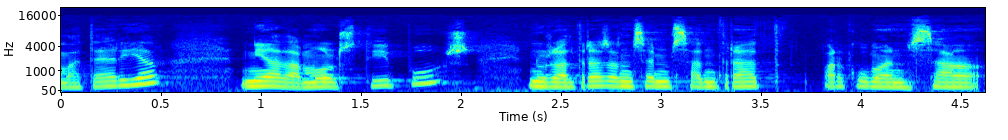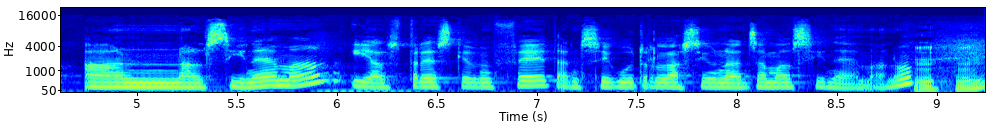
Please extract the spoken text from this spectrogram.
matèria, n'hi ha de molts tipus. Nosaltres ens hem centrat per començar en el cinema i els tres que hem fet han sigut relacionats amb el cinema. No? Uh -huh.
